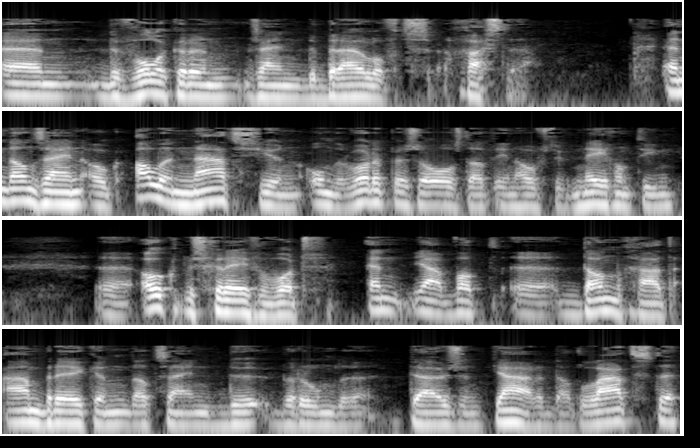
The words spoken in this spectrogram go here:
en de volkeren zijn de bruiloftsgasten. En dan zijn ook alle natieën onderworpen, zoals dat in hoofdstuk 19 uh, eh, ook beschreven wordt. En ja, wat uh, dan gaat aanbreken, dat zijn de beroemde duizend jaren. Dat laatste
